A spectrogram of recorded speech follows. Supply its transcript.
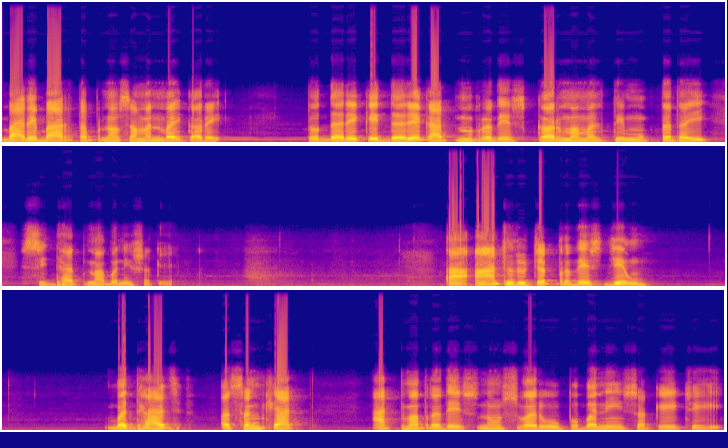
બારે બાર તપનો સમન્વય કરે, તો દરેકે દરેક આત્મપ્રદેશ કર્મમલથી મુક્ત થઈ સિદ્ધાત્મા બની શકે. આ આઠ રૂચક પ્રદેશ જેવું બધા જ અસંખ્યાત આત્મપ્રદેશનું સ્વરૂપ બની શકે છે.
